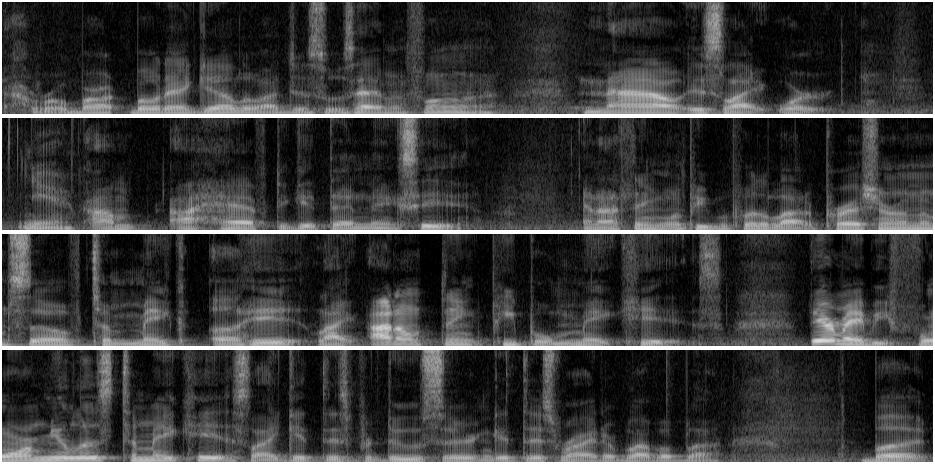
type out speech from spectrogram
I wrote Bo- Bodak Yellow, I just was having fun. Now it's like work. Yeah. I'm I have to get that next hit. And I think when people put a lot of pressure on themselves to make a hit, like I don't think people make hits. There may be formulas to make hits, like get this producer and get this writer, blah blah blah. But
